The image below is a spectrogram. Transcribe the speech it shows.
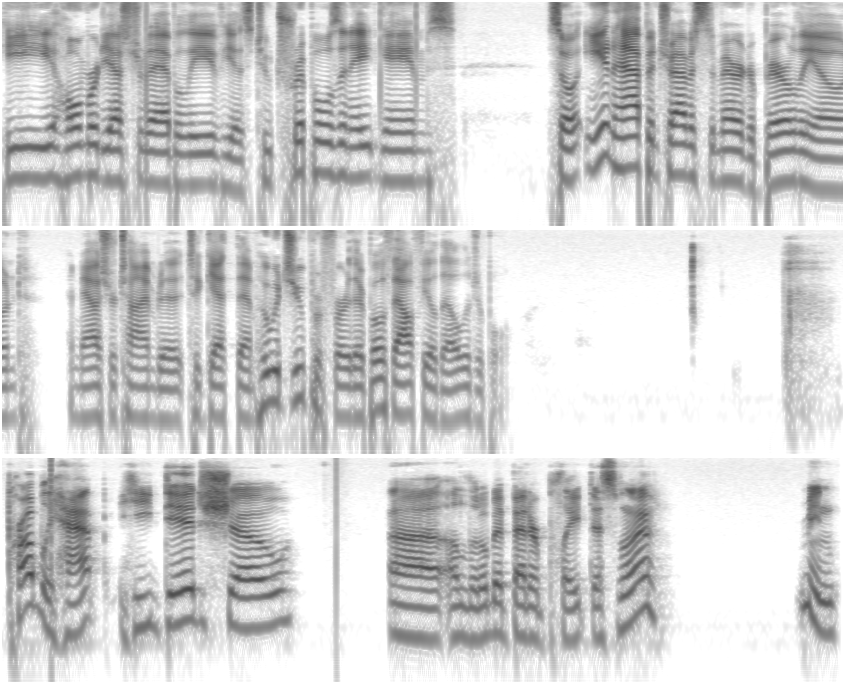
He homered yesterday, I believe. He has two triples in eight games. So Ian Happ and Travis Demeritte are barely owned, and now's your time to, to get them. Who would you prefer? They're both outfield eligible. Probably Happ. He did show uh, a little bit better plate discipline. I mean,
